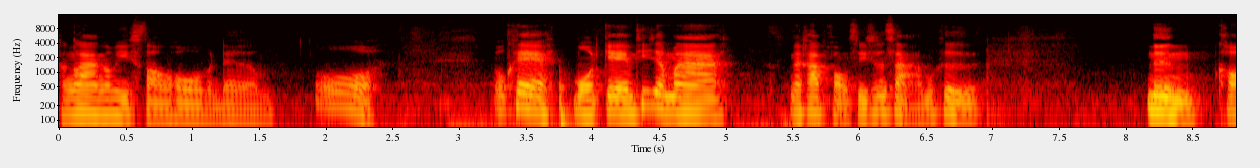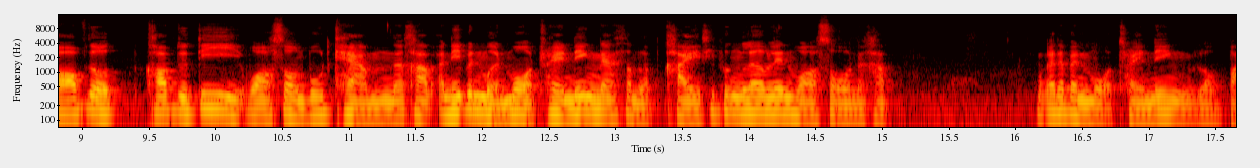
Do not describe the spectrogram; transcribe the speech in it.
ข้างล่างก็มี stronghold เหมือนเดิม โอ้โอเค โหมดเกมที่จะมานะครับของซีซั่น3ก็คือ 1 Call of Duty Call of Duty Warzone Boot Camp นะครับ อันนี้เป็นเหมือนโหมดเทรนนิ่งนะสำหรับใครที่เพิ่งเริ่มเล่น Warzone นะครับ มันก็จะเป็นโหมดเทรนนิ่งลงไป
